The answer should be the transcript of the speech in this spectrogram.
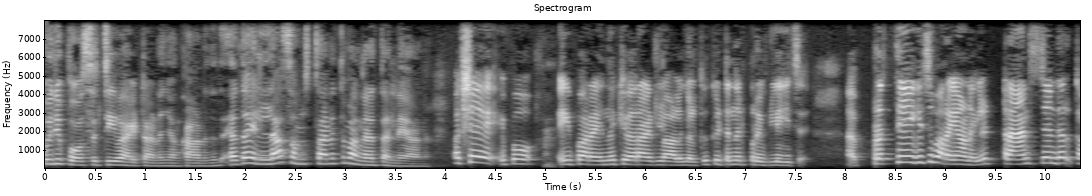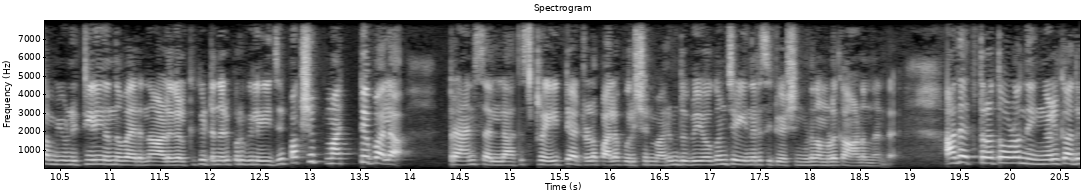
ഒരു പോസിറ്റീവായിട്ടാണ് ഞാൻ കാണുന്നത്. അത് എല്ലാ സംസ്ഥാനത്തും അങ്ങനെ തന്നെയാണ്. പക്ഷേ ഇപ്പോ ഈ പറയുന്ന ക്യൂർ ആയിട്ടുള്ള ആളുകൾക്ക് കിട്ടുന്ന ഒരു പ്രിവിലേജ് പ്രത്യേകിച്ച് പറയുകയാണെങ്കിൽ ട്രാൻസ്ജെൻഡർ കമ്മ്യൂണിറ്റിയിൽ നിന്ന് വരുന്ന ആളുകൾക്ക് കിട്ടുന്ന ഒരു പ്രിവിലേജ് പക്ഷെ മറ്റ് പല ട്രാൻസ് അല്ലാത്ത സ്ട്രെയിറ്റ് ആയിട്ടുള്ള പല പുരുഷന്മാരും ദുരുപയോഗം ചെയ്യുന്ന ഒരു സിറ്റുവേഷൻ കൂടെ നമ്മൾ കാണുന്നുണ്ട്. അത് എത്രത്തോളം നിങ്ങൾക്ക് അത്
